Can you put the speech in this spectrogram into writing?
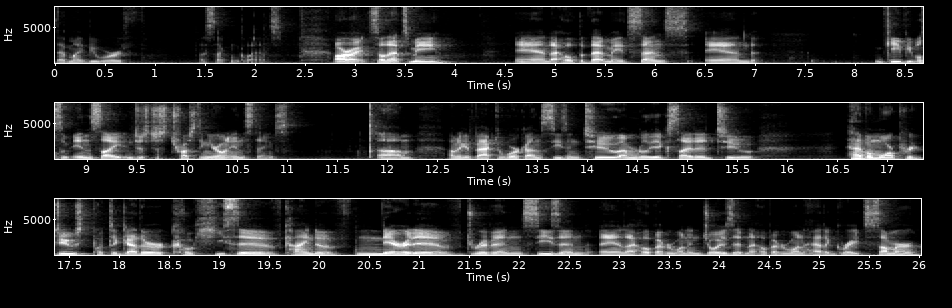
that might be worth a second glance. All right, so that's me, and I hope that that made sense and gave people some insight and just just trusting your own instincts. Um, I'm gonna get back to work on season two. I'm really excited to have a more produced, put together, cohesive, kind of narrative driven season. And I hope everyone enjoys it, and I hope everyone had a great summer.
